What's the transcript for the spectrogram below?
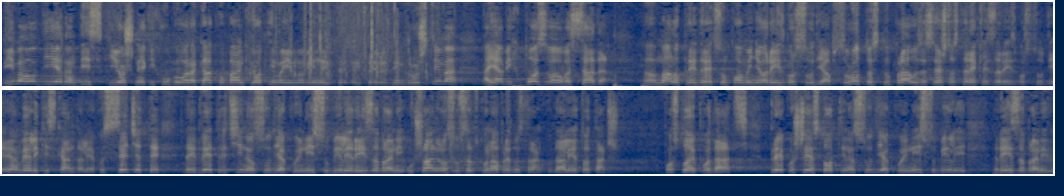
Ima ovde jedan disk i još nekih ugovora kako banke otimaju imovinu i privrednim društvima, a ja bih pozvao vas sada, malo pre je Drecun pominjao reizbor sudija, apsolutno ste u pravu za sve što ste rekli za reizbor sudija, jedan veliki skandal. Ako se sećate da je dve trećine od sudija koji nisu bili reizabrani učlanilo se u stranku, da li je to tačno? Postoje podaci. Preko 600 sudija koji nisu bili reizabrani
